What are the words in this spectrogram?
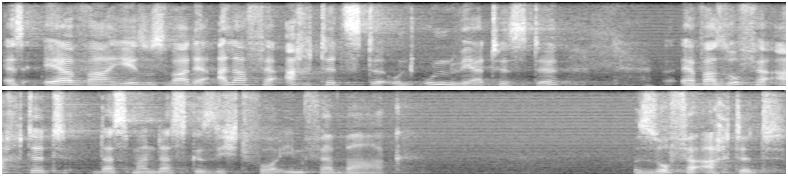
es, er war, Jesus war der allerverachtetste und unwerteste. Er war so verachtet, dass man das Gesicht vor ihm verbarg. So verachtet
